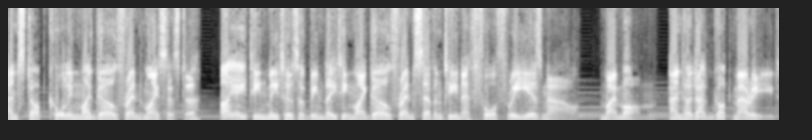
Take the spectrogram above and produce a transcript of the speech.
and stop calling my girlfriend my sister? I 18 meters have been dating my girlfriend 17F for 3 years now. My mom and her dad got married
